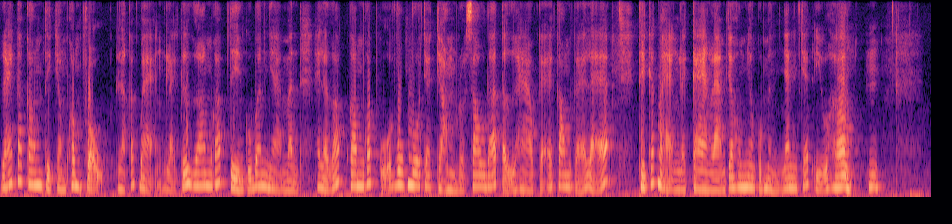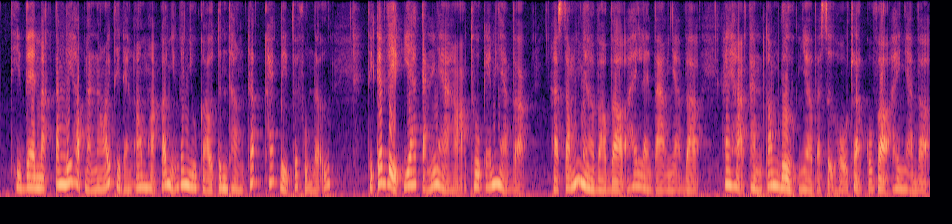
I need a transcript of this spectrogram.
gái có công thì chồng không phụ, là các bạn lại cứ gom góp tiền của bên nhà mình hay là góp công góp của vun mua cho chồng rồi sau đó tự hào kể công kể lễ, thì các bạn lại càng làm cho hôn nhân của mình nhanh chết yểu hơn. Thì về mặt tâm lý học mà nói thì đàn ông họ có những cái nhu cầu tinh thần rất khác biệt với phụ nữ. Thì cái việc gia cảnh nhà họ thua kém nhà vợ họ sống nhờ vào vợ hay là vào nhà vợ? Hay họ thành công được nhờ vào sự hỗ trợ của vợ hay nhà vợ?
